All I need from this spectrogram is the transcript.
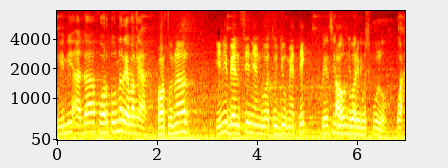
Ini ada Fortuner ya bang ya. Fortuner ini bensin yang 27 Matic Bensin tahun 27 2010. Wah,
